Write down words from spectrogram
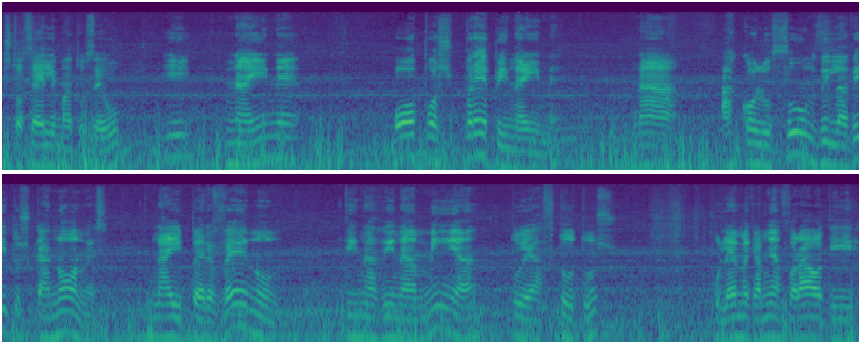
στο θέλημα του Θεού ή να είναι όπως πρέπει να είναι. Να ακολουθούν δηλαδή τους κανόνες να υπερβαίνουν την αδυναμία του εαυτού τους που λέμε καμιά φορά ότι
